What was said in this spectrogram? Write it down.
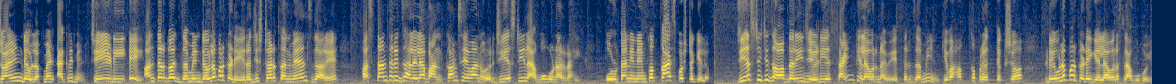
जॉईंट डेव्हलपमेंट अग्रीमेंट जेडीए अंतर्गत जमीन डेव्हलपरकडे रजिस्टर कन्व्हेन्सद्वारे हस्तांतरित झालेल्या बांधकाम सेवांवर जीएसटी लागू होणार नाही. कोर्टाने नेमकं काय स्पष्ट केलं? जीएसटीची जबाबदारी जेडीएस साईन केल्यावर नव्हे तर जमीन किंवा हक्क प्रत्यक्ष डेव्हलपरकडे गेल्यावरच लागू होईल.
